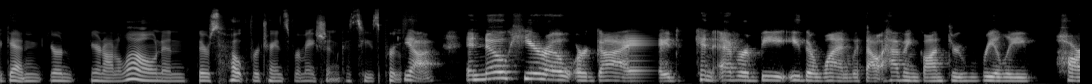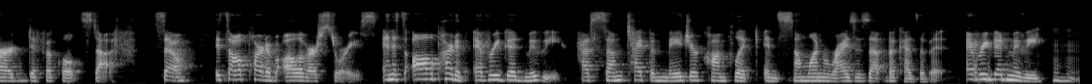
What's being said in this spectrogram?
again you're you're not alone and there's hope for transformation because he's proof yeah and no hero or guide can ever be either one without having gone through really hard difficult stuff so it's all part of all of our stories. And it's all part of every good movie has some type of major conflict and someone rises up because of it. Every good movie. Mm-hmm.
